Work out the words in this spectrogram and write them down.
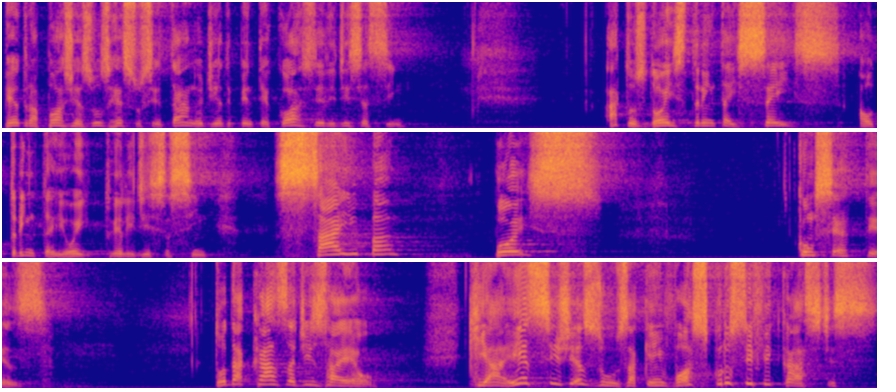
Pedro, após Jesus ressuscitar no dia de Pentecostes, ele disse assim: Atos 2, 36 ao 38, ele disse assim: Saiba, pois, com certeza, toda a casa de Israel, que a esse Jesus a quem vós crucificastes,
